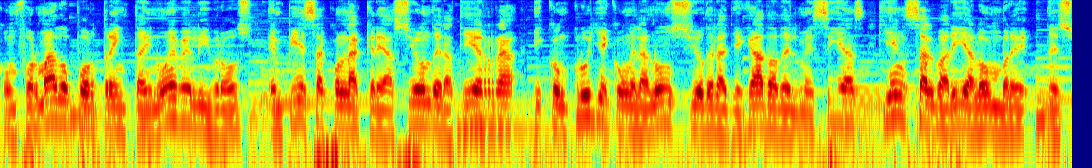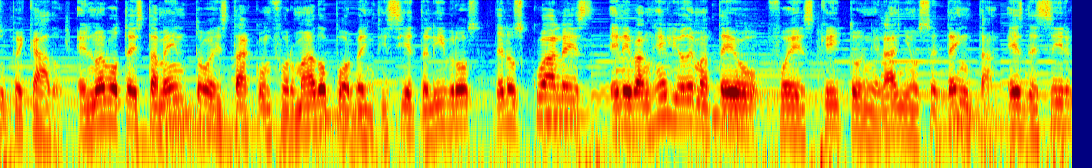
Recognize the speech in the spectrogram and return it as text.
conformado por 39 libros, empieza con la creación de la tierra y concluye con el anuncio de la llegada del Mesías, quien salvaría al hombre de su pecado. El Nuevo Testamento está conformado por 27 libros de los cuales el Evangelio de Mateo fue escrito en el año 70, es decir,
